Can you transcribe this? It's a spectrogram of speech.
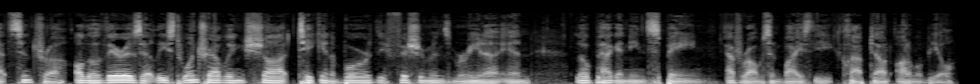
at Sintra, although there is at least one traveling shot taken aboard the Fisherman's Marina in Lo Paganin, Spain, after Robinson buys the clapped out automobile.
